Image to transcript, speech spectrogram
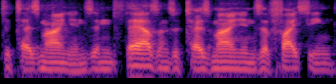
to Tasmanians. And thousands of Tasmanians are facing,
